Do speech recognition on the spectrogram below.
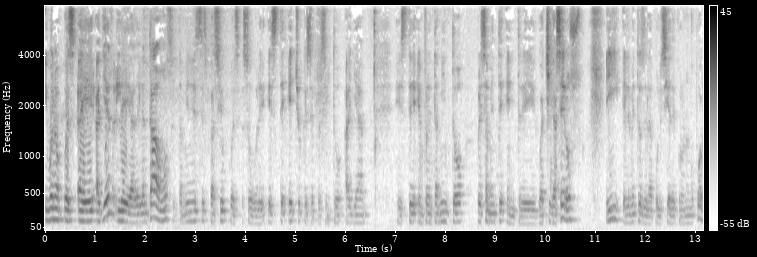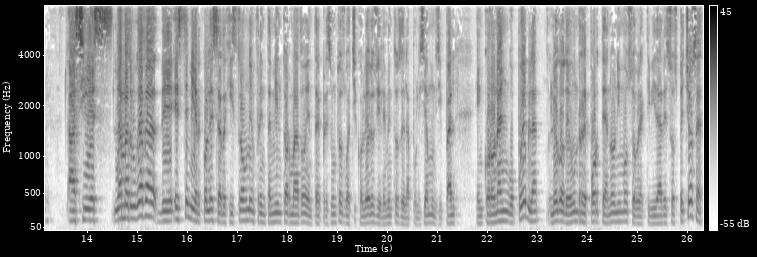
Y bueno, pues eh, ayer le adelantábamos también este espacio pues sobre este hecho que se presentó allá, este enfrentamiento precisamente entre guachigaceros y elementos de la policía de Coronango Puebla. Así es. La madrugada de este miércoles se registró un enfrentamiento armado entre presuntos guachicoleros y elementos de la Policía Municipal en Coronango, Puebla, luego de un reporte anónimo sobre actividades sospechosas.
